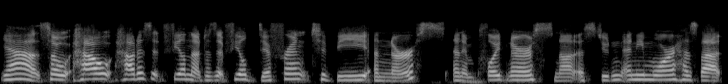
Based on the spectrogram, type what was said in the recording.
Yeah. So how how does it feel now? Does it feel different to be a nurse, an employed nurse, not a student anymore? Has that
